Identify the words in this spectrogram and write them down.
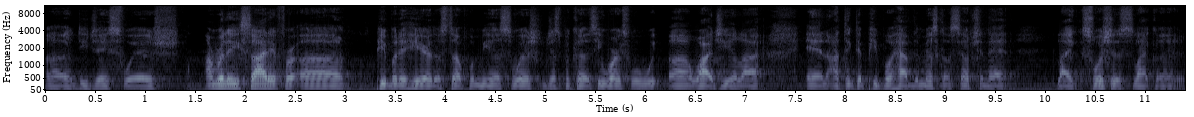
uh, DJ Swish. I'm really excited for uh, people to hear the stuff with me and Swish just because he works with uh, YG a lot, and I think that people have the misconception that like Swish is like a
